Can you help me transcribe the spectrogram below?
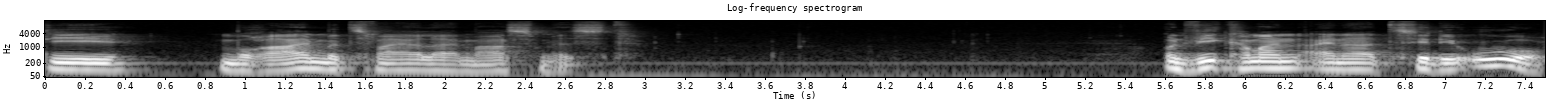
die Moral mit zweierlei Maß misst. Und wie kann man einer CDU,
